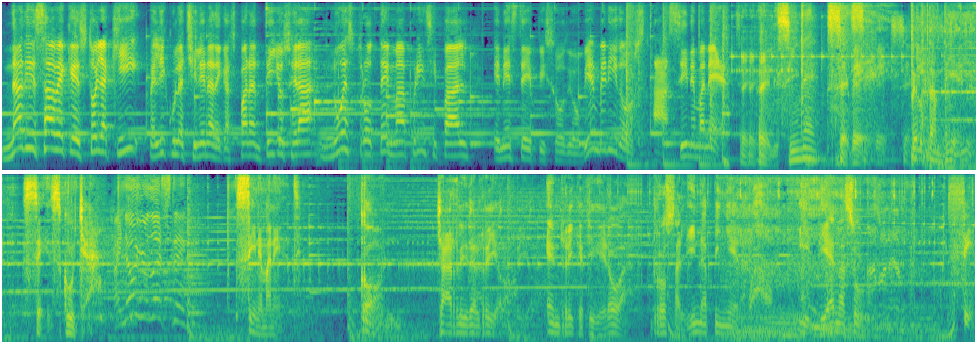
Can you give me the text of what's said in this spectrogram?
Nadie sabe que estoy aquí, película chilena de Gaspar Antillo, será nuestro tema principal en este episodio. Bienvenidos a Cinemanet. El cine se ve, pero también se escucha. Cinemanet. Con Charlie del Río, Enrique Figueroa, Rosalina Piñera y Diana Su. Cine,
